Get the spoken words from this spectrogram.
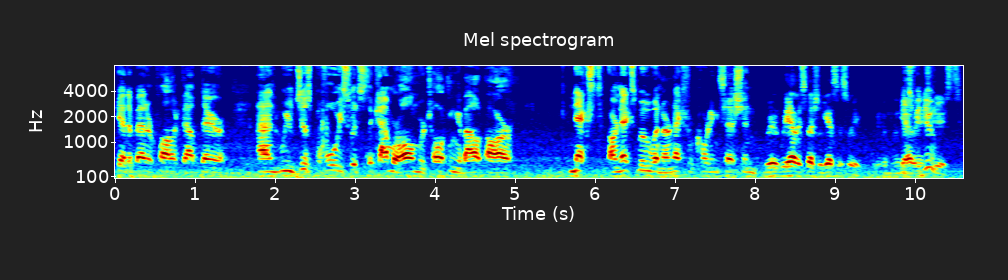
get a better product out there. And we just before we switch the camera on, we're talking about our next our next move and our next recording session. We, we have a special guest this week. We, Yes, we do. introduced.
